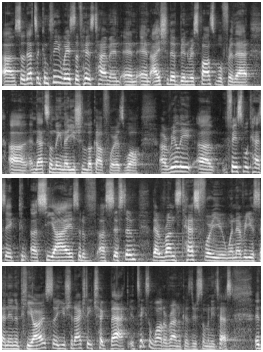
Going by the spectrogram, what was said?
Uh, so that's a complete waste of his time, and, and, and I should have been responsible for that. Uh, and that's something that you should look out for as well. Uh, really, uh, Facebook has a, a, CI sort of uh, system that runs tests for you whenever you send in a PR. So you should actually check back. It takes a while to run because there's so many tests. It,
